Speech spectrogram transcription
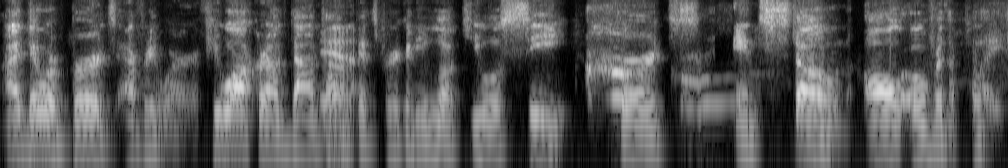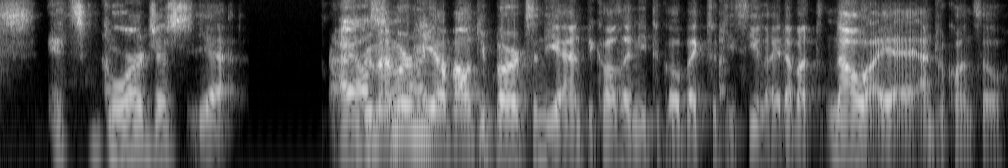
I, there were birds everywhere. If you walk around downtown Yeah. Pittsburgh and you look, you will see birds in stone all over the place. It's gorgeous. yeah I also, remember I- me about the birds in the end because i need to go back to dc later but now I, I Anthrocon, so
